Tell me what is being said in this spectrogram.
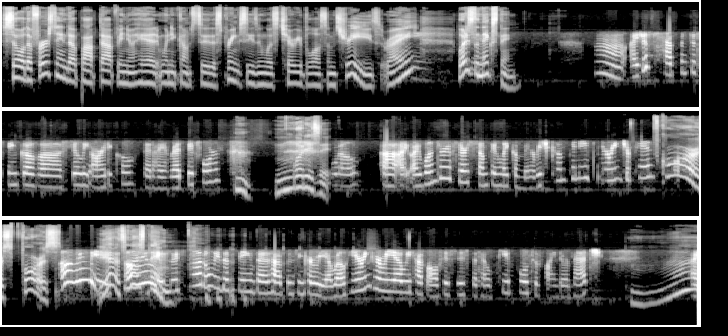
So the first thing that popped up in your head when it comes to the spring season was cherry blossom trees, right? What is the next thing? Hmm, I just happened to think of a silly article that I read before. Mm, What is it? Well, uh, I, I wonder if there's something like a marriage company here in Japan. Of course, of course. Oh, really? Yeah, it's a oh, nice really? name. So it's not only the thing that happens in Korea. Well, here in Korea, we have offices that help people to find their match. I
